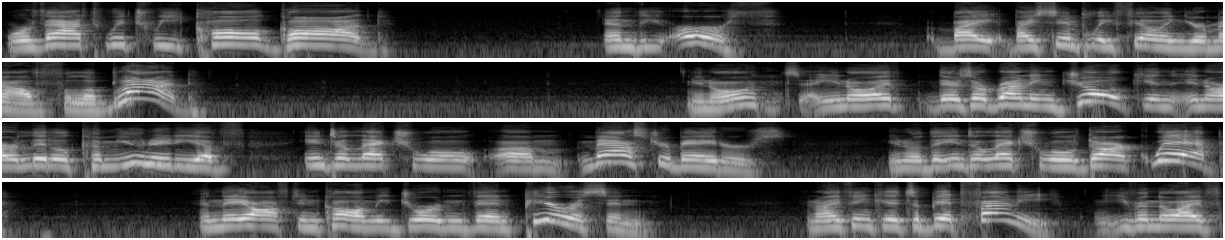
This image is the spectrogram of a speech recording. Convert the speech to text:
or that which we call God and the earth by by simply filling your mouth full of blood. You know, you know, there's a running joke in, in our little community of intellectual um, masturbators, you know, the intellectual dark web. And they often call me Jordan Van Pierson. And I think it's a bit funny, even though I've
